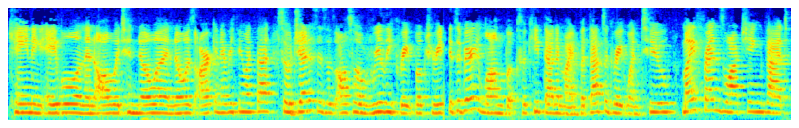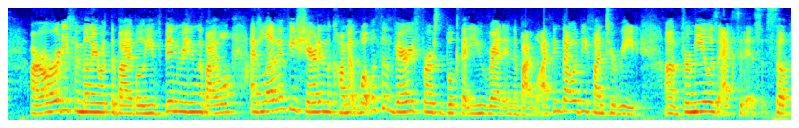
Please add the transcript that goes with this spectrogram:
Cain and Abel, and then all the way to Noah and Noah's Ark and everything like that. So Genesis is also a really great book to read. It's a very long book, so keep that in mind, but that's a great one too. My friends watching that are already familiar with the Bible, you've been reading the Bible, I'd love if you shared in the comment what was the very first book that you read in the Bible. I think that would be fun to read. Um, for me, it was Exodus. So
